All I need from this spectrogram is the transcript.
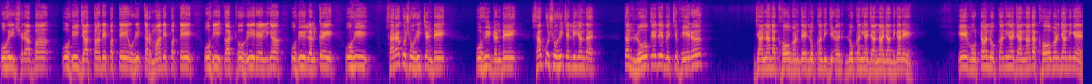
ਉਹੀ ਸ਼ਰਾਬਾਂ, ਉਹੀ ਜਾਤਾਂ ਦੇ ਪੱਤੇ, ਉਹੀ ਧਰਮਾਂ ਦੇ ਪੱਤੇ, ਉਹੀ ਇਕੱਠ, ਉਹੀ ਰੈਲੀਆਂ, ਉਹੀ ਲਲਕਰੇ, ਉਹੀ ਸਾਰਾ ਕੁਝ ਉਹੀ ਝੰਡੇ, ਉਹੀ ਡੰਡੇ, ਸਭ ਕੁਝ ਉਹੀ ਚੱਲੀ ਜਾਂਦਾ। ਹੈ ਤਾਂ ਲੋਕ ਇਹਦੇ ਵਿੱਚ ਫਿਰ ਜਾਨਾਂ ਦਾ ਖੌਅ ਬਣਦੇ, ਲੋਕਾਂ ਦੀ ਜ- ਲੋਕਾਂ ਦੀਆਂ ਜਾਨਾਂ ਜਾਂਦੀਆਂ ਨੇ। ਇਹ ਵੋਟਾਂ ਲੋਕਾਂ ਦੀਆਂ ਜਾਨਾਂ ਦਾ ਖੌਅ ਬਣ ਜਾਂਦੀਆਂ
